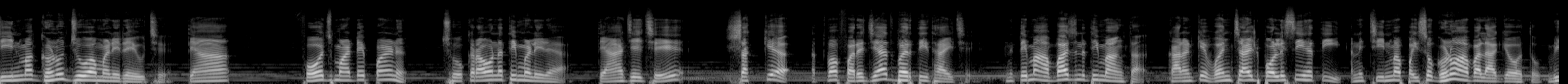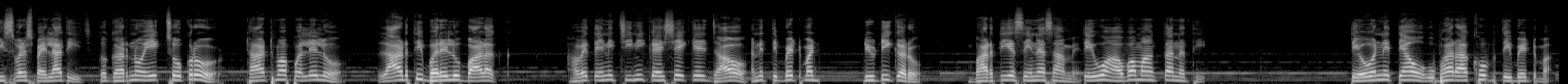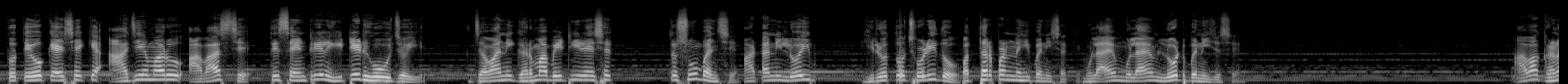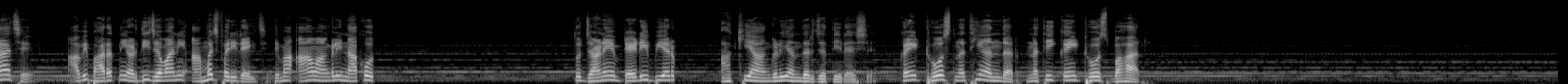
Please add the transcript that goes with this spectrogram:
ચીનમાં ઘણું જ જોવા મળી રહ્યું છે. ત્યાં ફોજ માટે પણ છોકરાઓ નથી મળી રહ્યા. ત્યાં જે છે, શક્ય અથવા ફરજિયાત ભરતી થાય છે અને તેમાં આવવા જ નથી માંગતા. કારણ કે વન ચાઇલ્ડ પોલિસી હતી અને ચીનમાં પૈસો ઘણો આવવા લાગ્યો હતો. વીસ વર્ષ પહેલાથી જ. તો ઘરનો એક છોકરો ઠાઠમાં પલેલો, લાડથી ભરેલું બાળક. હવે તેની ચીની કહેશે કે, જાઓ અને તિબેટમાં ડ્યુટી કરો ભારતીય સેના સામે તેઓ આવવા માંગતા નથી તેઓને ત્યાં ઊભા રાખો તિબેટમાં. તો તેઓ કહેશે કે આજે મારું આવાસ છે, તે સેન્ટ્રલ હીટેડ હોવું જોઈએ. જવાની ઘરમાં બેઠી રહેશે તો શું બનશે? આટાની લોહી, હીરો તો છોડી દો, પથ્થર પણ નહીં બની શકે. મુલાયમ મુલાયમ લોટ બની જશે. આવા ઘણા છે. આવી ભારતની અડધી જવાની આમ જ ફરી રહી છે. તેમાં આમ આંગળી નાખો તો જાણે ટેડી બિયર આખી આંગળી અંદર જતી રહેશે. કંઈ ઠોસ નથી અંદર, નથી કંઈ ઠોસ બહાર.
